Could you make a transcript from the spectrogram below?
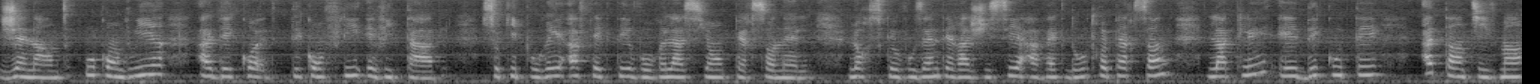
gênantes ou conduire à des, conflits évitables ce qui pourrait affecter vos relations personnelles. Lorsque vous interagissez avec d'autres personnes, la clé est d'écouter attentivement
